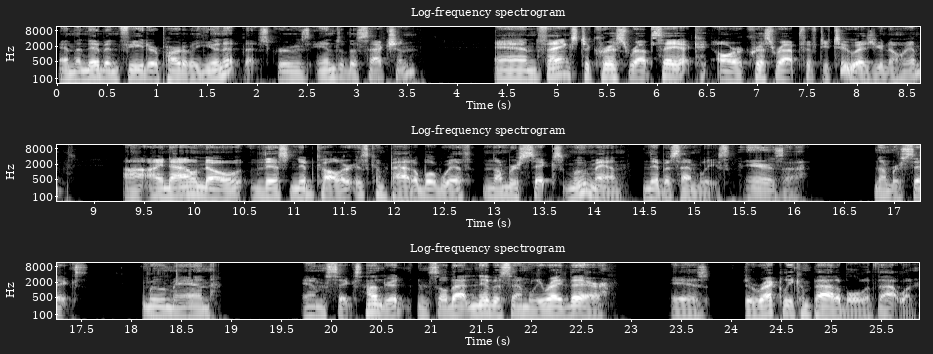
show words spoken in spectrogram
and the nib and feed are part of a unit that screws into the section and thanks to Chris Rapsaic, or Chris Rap 52 as you know him, uh, I now know this nib collar is compatible with number six Moonman nib assemblies. Here's a number six Moonman M600. And so that nib assembly right there is directly compatible with that one.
